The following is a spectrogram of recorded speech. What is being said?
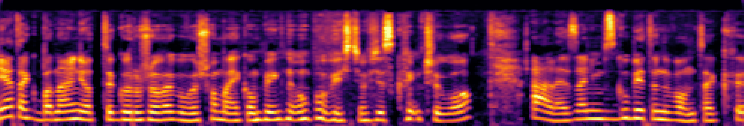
Ja tak banalnie od tego różowego wyszłam, a jaką piękną opowieścią się skończyło. Ale zanim zgubię ten wątek, y,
